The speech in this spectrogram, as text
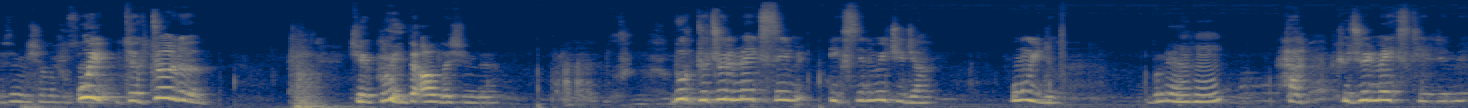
Esra inşallah bu sefer. Uy. Tökçü öldüm. Checkpoint'i al da şimdi. Dur küçülme iksir, iksirimi içeceğim. Bu muydu? Bu Hı ne? hı. Ha. Küçülme iksirimi.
